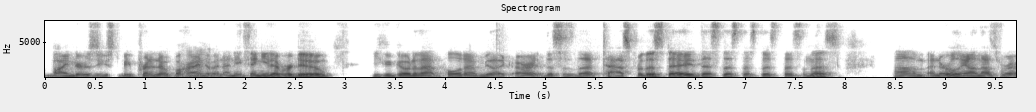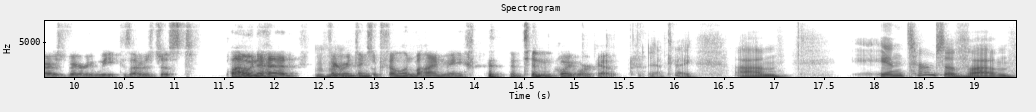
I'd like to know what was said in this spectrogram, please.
binders used to be printed out behind Right. him, and anything you'd ever do, you could go to that, pull it out, and be like, "All right, this is the task for this day. This, this, this, this, this, and this." Um, and early on, that's where I was very weak because I was just plowing ahead, Mhm. figuring things would fill in behind me. it didn't quite work out. Okay. Um, in terms of um,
